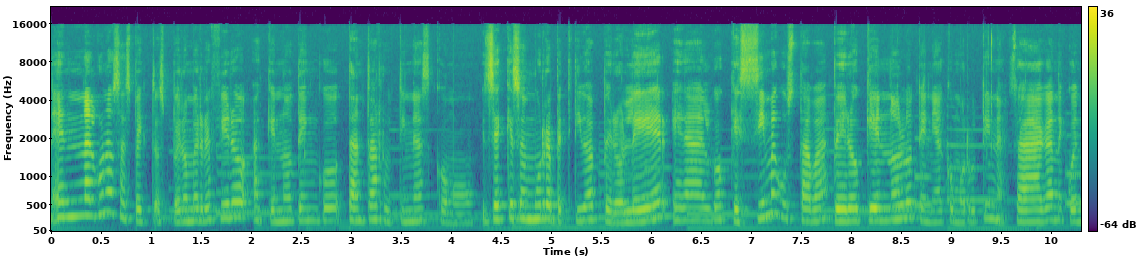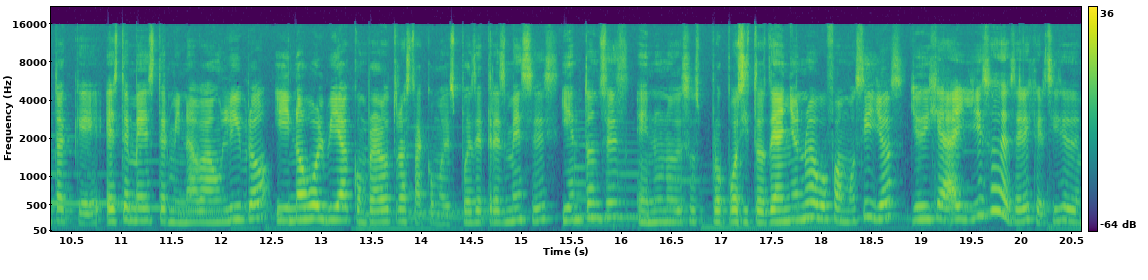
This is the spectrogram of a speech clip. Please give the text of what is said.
en algunos aspectos, pero me refiero a que no tengo tantas rutinas como... Sé que soy muy repetitiva, pero leer era algo que sí me gustaba, pero que no lo tenía como rutina. O sea, hagan de cuenta que este mes terminaba un libro y no volvía a comprar otro hasta como después de tres meses. Y entonces, en uno de esos propósitos de año nuevo famosillos, yo dije, ay, eso de hacer ejercicio de...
